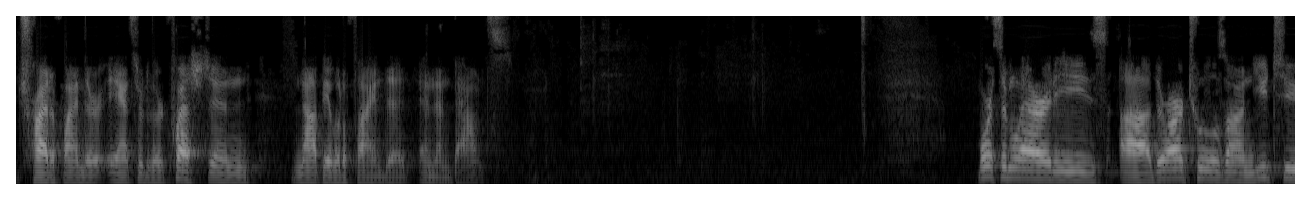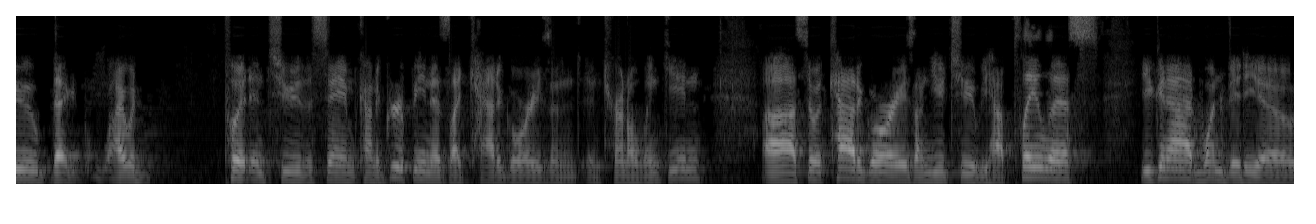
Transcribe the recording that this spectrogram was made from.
try to find their answer to their question, not be able to find it, and then bounce. More similarities, uh, there are tools on YouTube that I would put into the same kind of grouping as like categories and internal linking. Uh, so with categories on YouTube, you have playlists. You can add one video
